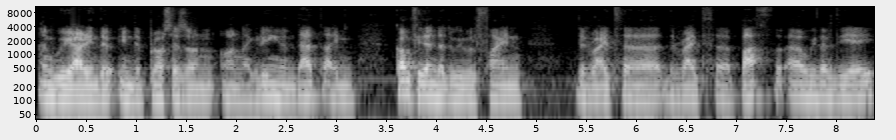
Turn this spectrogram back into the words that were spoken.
And we are in the, in the process on, on agreeing on that. I'm confident that we will find the right, uh, the right uh, path uh, with FDA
